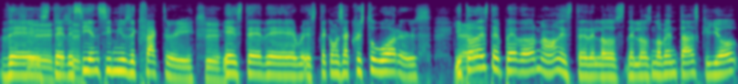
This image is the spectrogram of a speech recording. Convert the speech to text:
de, Sí, este, sí, de sí. CNC Music Factory, este, de, este, como sea, Crystal Waters, y Yeah. todo este pedo, ¿no? Este, de los, de los noventas, que yo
